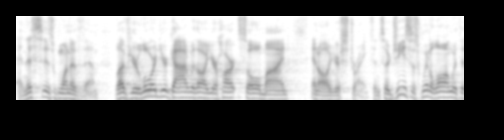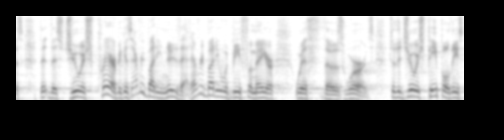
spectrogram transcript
And this is one of them. Love your Lord your God with all your heart, soul, mind, and all your strength. And so Jesus went along with this, this Jewish prayer because everybody knew that. Everybody would be familiar with those words. To the Jewish people, these,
